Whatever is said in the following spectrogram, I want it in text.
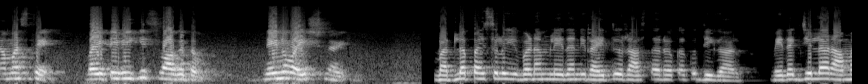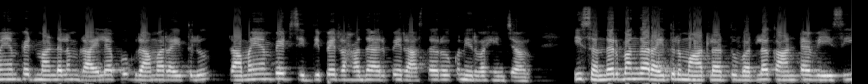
నమస్తే వైటీవీకి స్వాగతం. నేను వైష్ణవి. వడ్ల పైసలు ఇవ్వడం లేదని రైతులు రాస్తారోకకు దిగారు. మెదక్ జిల్లా రామయంపేట్ మండలం రాయలాపు గ్రామ రైతులు రామయంపేట్ సిద్దిపేట్ రహదారిపై రాస్తారోకు నిర్వహించారు. ఈ సందర్భంగా రైతులు మాట్లాడుతూ వడ్ల కాంటా వేసి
